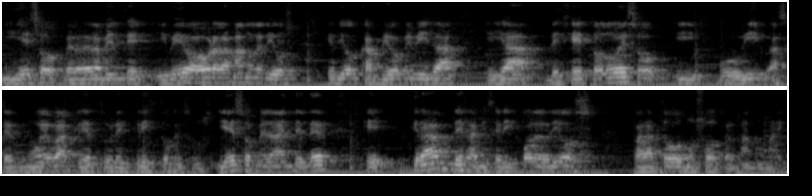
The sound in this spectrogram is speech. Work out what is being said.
y eso verdaderamente, y veo ahora la mano de Dios, que Dios cambió mi vida y ya dejé todo eso y volví a ser nueva criatura en Cristo Jesús. Y eso me da a entender que grande es la misericordia de Dios para todos nosotros, hermano Michael.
